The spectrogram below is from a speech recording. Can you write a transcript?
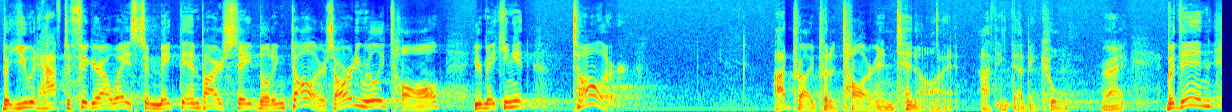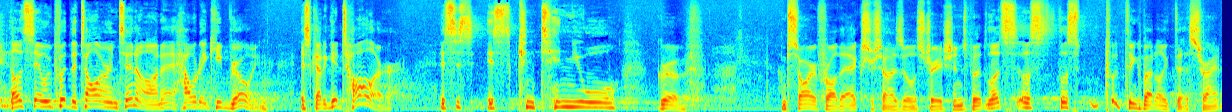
but you would have to figure out ways to make the Empire State Building taller. It's already really tall, you're making it taller. I'd probably put a taller antenna on it. I think that'd be cool, right? But then, let's say we put the taller antenna on it, how would it keep growing? It's got to get taller. It's just it's continual growth. I'm sorry for all the exercise illustrations, but let's let's let's put, think about it like this, right?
